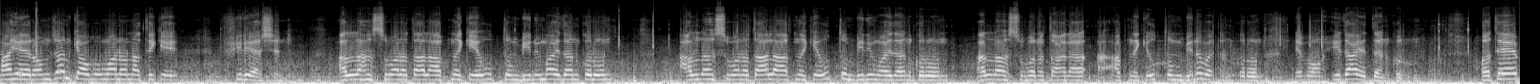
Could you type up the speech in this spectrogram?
মাহে রমজানকে অবমাননা থেকে ফিরে আসেন, আল্লাহ সুবান তাআলা আপনাকে উত্তম বিনিময় দান করুন। আল্লাহ সুবান তাআলা আপনাকে উত্তম বিনিময় দান করুন। আল্লাহ সুবান তাআলা আপনাকে উত্তম বিনিময় দান করুন এবং হৃদায়ত দান করুন। অতএব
